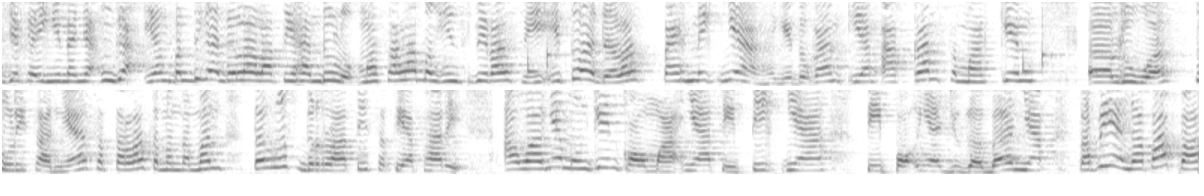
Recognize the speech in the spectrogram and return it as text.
aja keinginannya. Enggak yang penting adalah latihan dulu. Masalah menginspirasi itu adalah tekniknya gitu kan yang akan semakin uh, luas tulisannya setelah teman-teman terus berlatih setiap hari. Awalnya mungkin komanya titiknya tipoknya juga banyak tapi ya nggak apa-apa.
